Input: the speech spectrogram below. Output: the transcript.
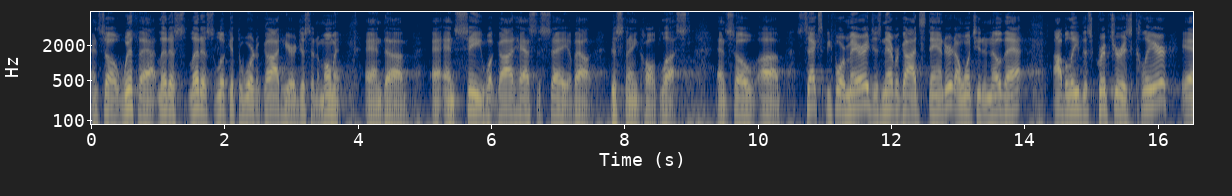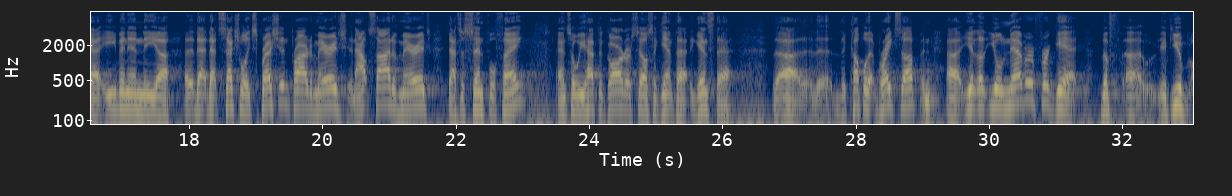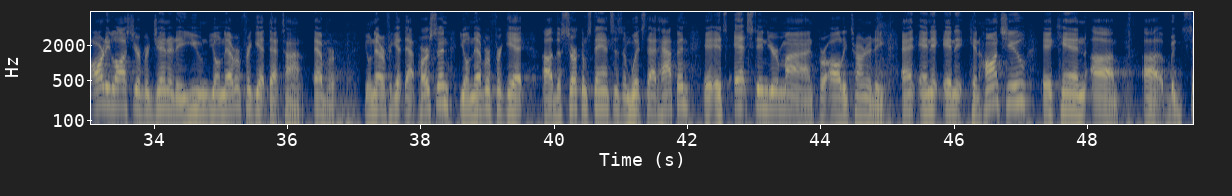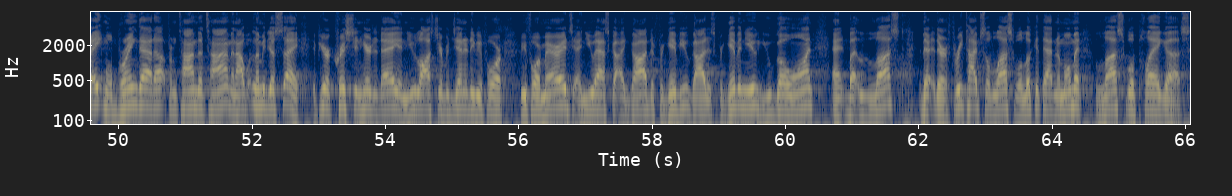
And so, with that, let us, let us look at the Word of God here just in a moment and, uh, and see what God has to say about this thing called lust. And so, uh, sex before marriage is never God's standard. I want you to know that. I believe the scripture is clear, uh, even in the, uh, that, that sexual expression prior to marriage and outside of marriage, that's a sinful thing. And so we have to guard ourselves against that. Against that. Uh, the, the, couple that breaks up, and uh, you, will never forget the, uh, if you've already lost your virginity, you, you'll never forget that time, ever. You'll never forget that person. You'll never forget uh, the circumstances in which that happened. It, it's etched in your mind for all eternity. And, and, it, and it can haunt you. It can, uh, uh, Satan will bring that up from time to time. And I, let me just say if you're a Christian here today and you lost your virginity before, before marriage and you ask God, to forgive you, God has forgiven you, you go on. And, but lust, there, there are three types of lust. We'll look at that in a moment. Lust will plague us.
